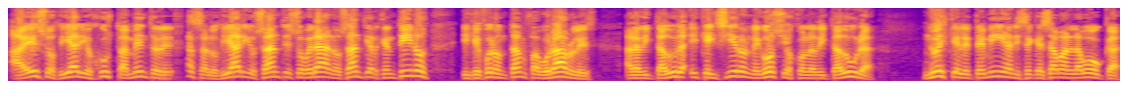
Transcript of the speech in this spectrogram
a esos diarios justamente de casa, los diarios anti-soberanos, anti-argentinos, y que fueron tan favorables a la dictadura y que hicieron negocios con la dictadura? No es que le temían y se callaban la boca,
